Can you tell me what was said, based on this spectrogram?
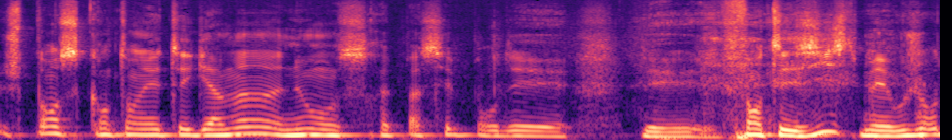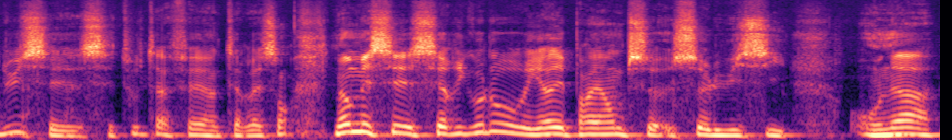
je pense quand on était gamin, nous on serait passé pour des, fantaisistes, mais aujourd'hui c'est tout à fait intéressant. Non mais c'est rigolo, regardez par exemple ce- celui-ci. On a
